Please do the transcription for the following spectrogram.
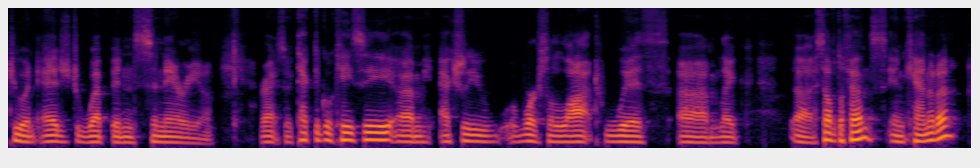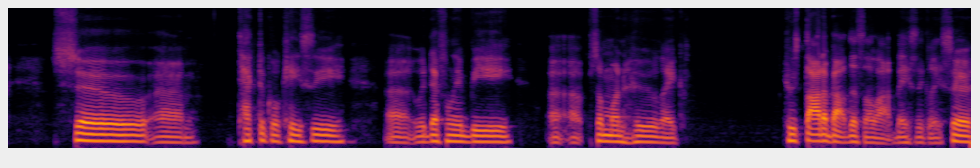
to an edged weapon scenario, right? So Tactical Casey um, actually works a lot with um, like uh, self defense in Canada. So um, Tactical Casey uh, would definitely be uh, uh, someone who like who's thought about this a lot, basically. So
